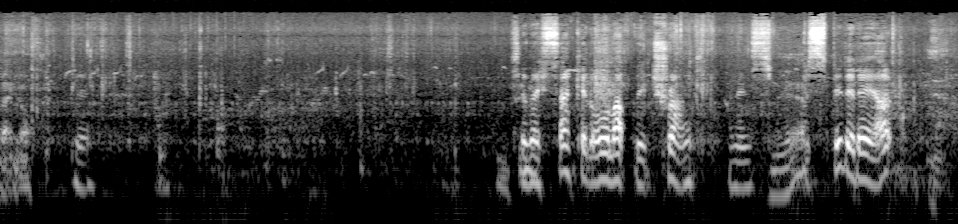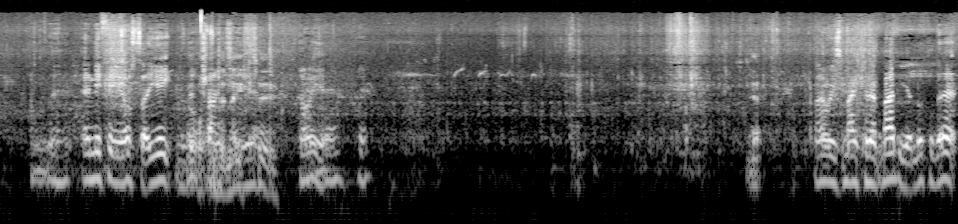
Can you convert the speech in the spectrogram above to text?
they yeah, off. yeah. So they suck it all up their trunk and then sp- Yeah. spit it out. And anything else they eat in the Oh, trunk. underneath yeah. too. Oh yeah, yeah. Yeah. Oh, he's making it muddier. Look at that.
